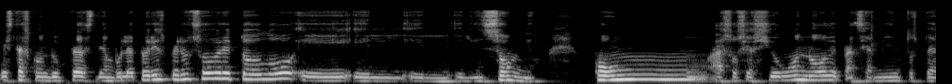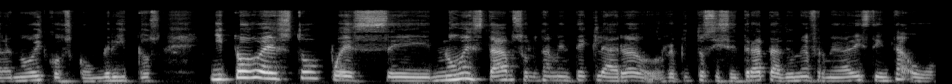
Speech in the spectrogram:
estas conductas de ambulatorios, pero sobre todo eh, el, insomnio con asociación o no de pensamientos paranoicos, con gritos. Y todo esto, pues, eh, no está absolutamente claro, repito, si se trata de una enfermedad distinta o,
